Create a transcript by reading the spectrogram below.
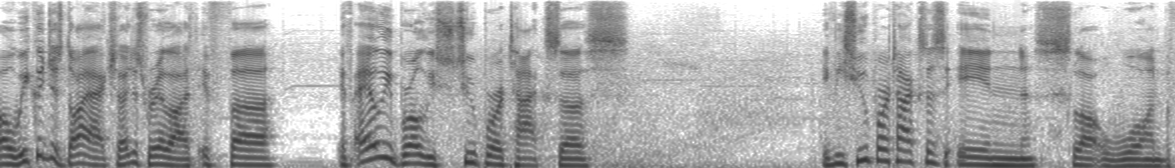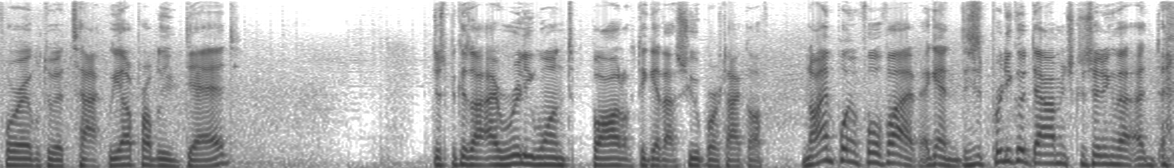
Oh, we could just die, actually. I just realized. If, uh, if AoE Broly super attacks us... If he super attacks us in slot 1 before we're able to attack, we are probably dead. Just because I really want Bardock to get that super attack off. 9.45. Again, this is pretty good damage considering that a,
